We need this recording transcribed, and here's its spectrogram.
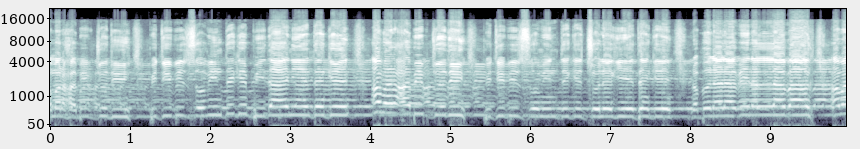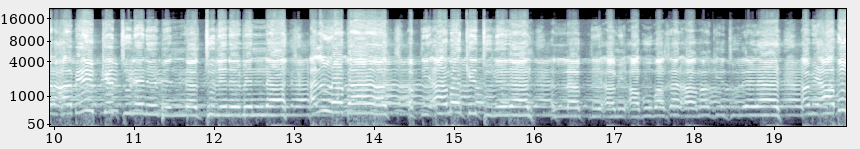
আমার হাবিব যদি পৃথিবীর জমিন থেকে বিদায় নিয়ে থেকে, আমার হাবিব যদি পৃথিবীর জমিন থেকে চলে গিয়ে থেকে, রব্বুল আমার হাবিবকে তুলে নেবেন না, তুলে নেবেন না। আল্লাহ আপনি আমাকে তুলে নেন। আল্লাহ, আপনি আমি আবু বাকার আমাকে তুলে নেন। আমি আবু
